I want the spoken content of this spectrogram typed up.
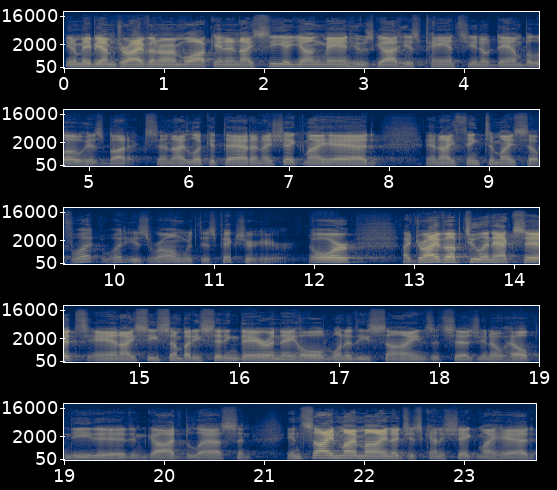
you know, maybe I'm driving or I'm walking and I see a young man who's got his pants, you know, down below his buttocks. And I look at that and I shake my head and I think to myself, what, what is wrong with this picture here? Or I drive up to an exit and I see somebody sitting there and they hold one of these signs that says, you know, help needed and God bless. And Inside my mind, I just kind of shake my head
